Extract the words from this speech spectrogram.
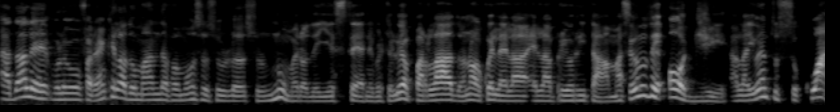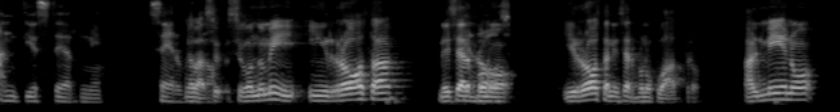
Ad Ale volevo fare anche la domanda famosa sul, sul, numero degli esterni, perché lui ha parlato, no, quella è la, è la priorità, ma secondo te oggi alla Juventus quanti esterni servono? Allora, se- secondo me in rota ne servono in rota ne servono quattro. Almeno,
